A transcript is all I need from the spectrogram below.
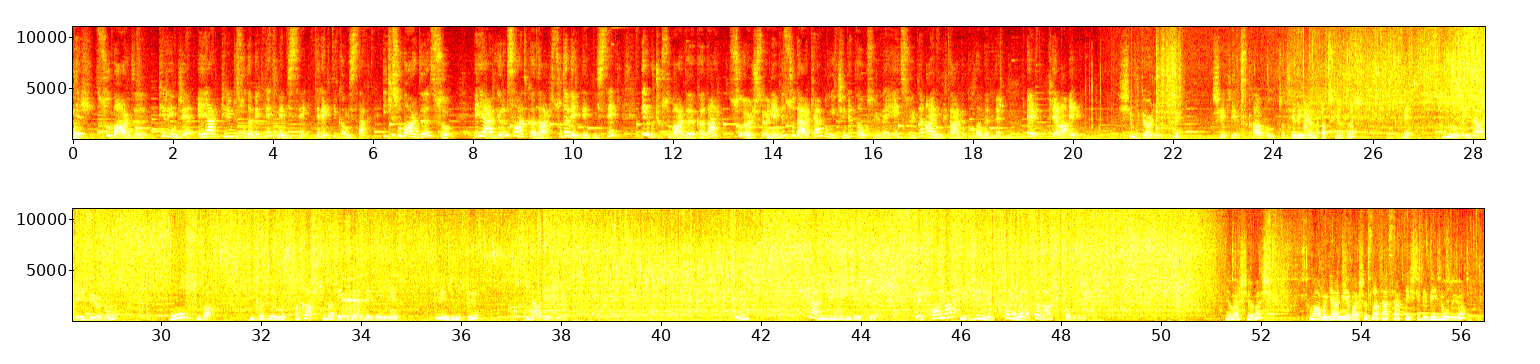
Bir su bardağı pirince eğer pirinci suda bekletmemişsek, direkt yıkamışsak 2 su bardağı su. Eğer yarım saat kadar suda bekletmişsek 1,5 su bardağı kadar su ölçüsü önemli. Su derken bunun içinde tavuk suyu ve et suyu da aynı miktarda kullanılabilir. Evet, devam edelim. Şimdi gördüğünüz gibi şehriyemiz kavruldu. Tereyağını atıyoruz ve tuzunu da ilave ediyoruz. Bol suda yıkadığımız fakat suda bekletmediğimiz pirincimizi ilave ediyoruz. Pirinç kendini belli edecektir. Şöyle parlak bir görünüm kazanana kadar kavuruyoruz. Yavaş yavaş kıvama gelmeye başladı. Zaten sertleştiği de belli oluyor.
